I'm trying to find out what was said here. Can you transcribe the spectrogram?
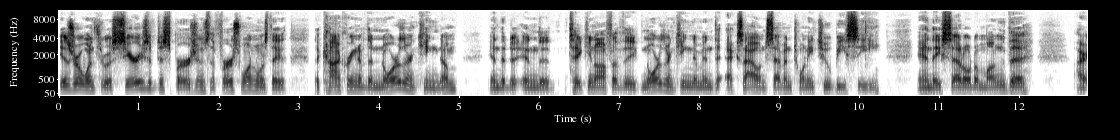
Israel went through a series of dispersions. The first one was the, the conquering of the northern kingdom and the, and the taking off of the northern kingdom into exile in 722 BC. And they settled among the, uh,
